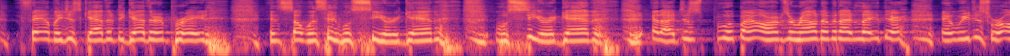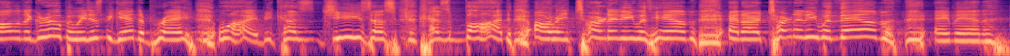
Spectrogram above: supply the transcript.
the family just gathered together and prayed. And someone said, We'll see her again. We'll see her again. And I just put my arms around him and I laid there. And we just were all in a group and we just began to pray. Why? Because Jesus has bought our eternity with him and our eternity with them. Amen.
